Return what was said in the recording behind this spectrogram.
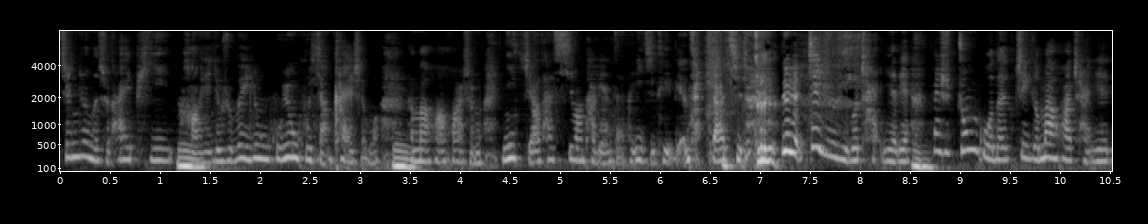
真正的是 IP 嗯行业，就是为用户，用户想看什么，嗯他漫画画什么，你只要他希望他连载，他一直可以连载下去。就是这就是一个产业链。嗯但是中国的这个漫画产业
